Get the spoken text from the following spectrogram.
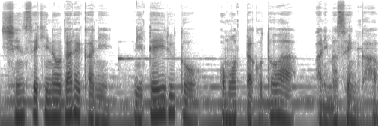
親戚の誰かに似ていると思ったことはありませんか？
